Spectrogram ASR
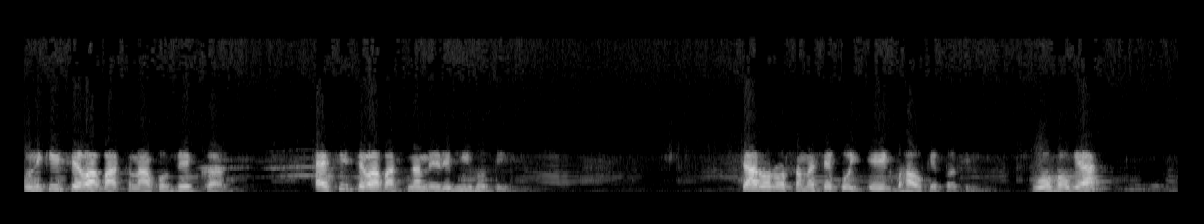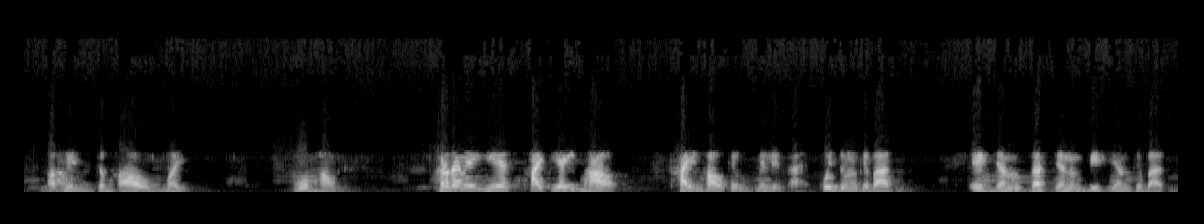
उनकी सेवा वासना को देखकर, ऐसी सेवा वासना मेरी भी होती चारों रोशम से कोई एक भाव के प्रति। वो हो गया अभिष्ट भावमय। वो भावना हृदय में ये यही भाव स्थायी भाव के रूप में लेता है। कुछ दिनों के बाद में एक जन्म, दस जन्म, बीस जन्म के बाद में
